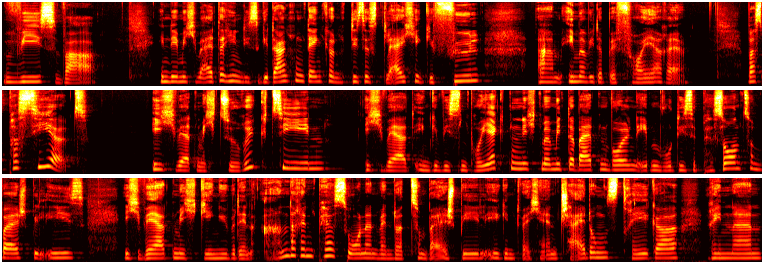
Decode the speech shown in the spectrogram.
wie es war. Indem ich weiterhin diese Gedanken denke und dieses gleiche Gefühl ähm, immer wieder befeuere. Was passiert? Ich werde mich zurückziehen, ich werde in gewissen Projekten nicht mehr mitarbeiten wollen, eben wo diese Person zum Beispiel ist. Ich werde mich gegenüber den anderen Personen, wenn dort zum Beispiel irgendwelche Entscheidungsträgerinnen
